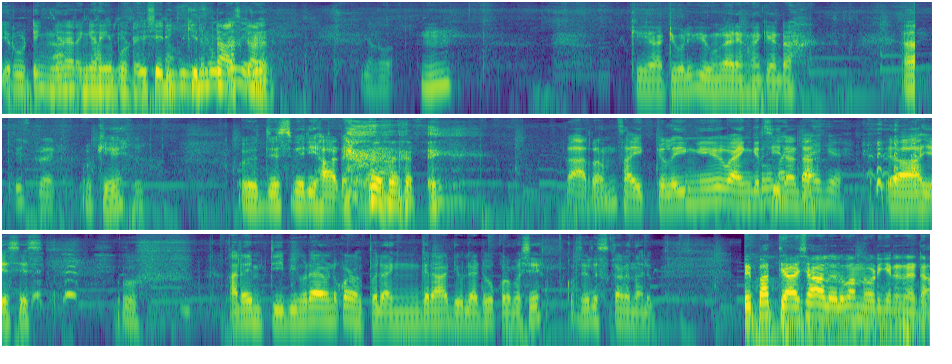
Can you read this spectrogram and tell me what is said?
ഈ റൂട്ട് ഇങ്ങനെ ഇറങ്ങി ഇറങ്ങി പോട്ടെ ശരിക്കും ടാസ്ക് ആണ് ഓക്കെ അടിപൊളി വ്യൂവും കാര്യങ്ങളൊക്കെ ഉണ്ടാ. ഓക്കെ ദിസ് വെരി ഹാർഡ് കാരണം സൈക്ലിങ് ഭയങ്കര അത്. യെസ് യെസ് എം ടി ബിയും കൂടെ ആയതുകൊണ്ട് കുഴപ്പമില്ല ഭയങ്കര അടിപൊളിയായിട്ട് പോക്കണം പക്ഷേ കുറച്ച് റിസ്ക് ആണ് എന്നാലും. ഇപ്പം അത്യാവശ്യം ആളുകൾ വന്നു തുടങ്ങിയിട്ടുണ്ട് കേട്ടോ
